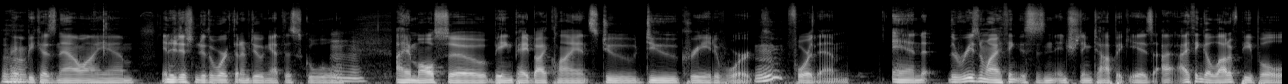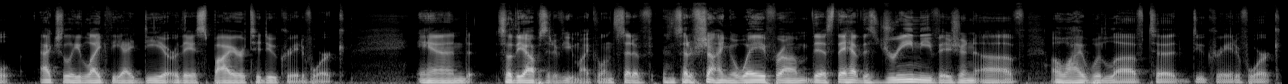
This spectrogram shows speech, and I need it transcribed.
right? Uh-huh. Because now I am, in addition to the work that I'm doing at the school, mm-hmm. I am also being paid by clients to do creative work mm-hmm. for them. And the reason why I think this is an interesting topic is I, I think a lot of people actually like the idea or they aspire to do creative work. And so the opposite of you, Michael, instead of instead of shying away from this, they have this dreamy vision of, oh, I would love to do creative work.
